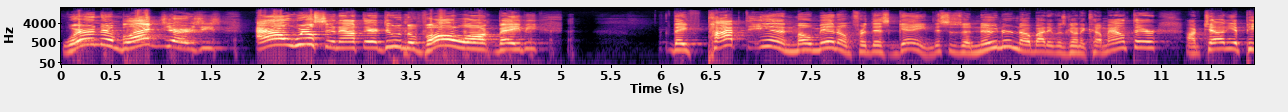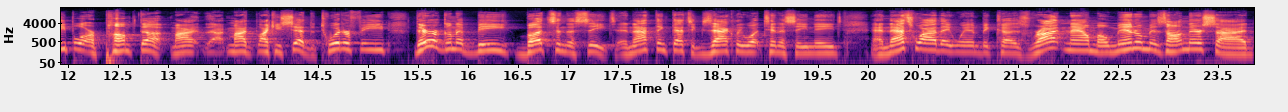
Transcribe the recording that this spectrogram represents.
wearing them black jerseys. Al Wilson out there doing the Vol Walk, baby they've popped in momentum for this game. This is a nooner. Nobody was going to come out there. I'm telling you, people are pumped up. My my like you said, the Twitter feed, there are going to be butts in the seats, and I think that's exactly what Tennessee needs, and that's why they win because right now momentum is on their side.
